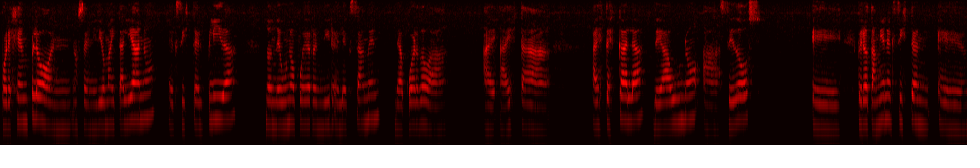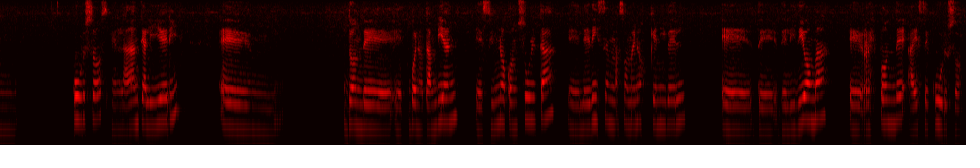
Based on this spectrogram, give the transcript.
Por ejemplo, en, no sé, en idioma italiano existe el PLIDA, donde uno puede rendir el examen de acuerdo a, esta, a esta, escala de A1 a C2, eh, pero también existen em, cursos en la Dante Alighieri em, donde, eh, bueno, también eh, si uno consulta, eh, le dicen más o menos qué nivel del idioma responde a ese curso.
